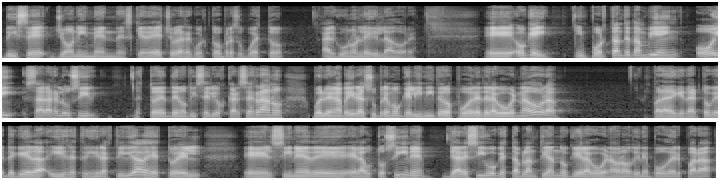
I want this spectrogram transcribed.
dice Johnny Méndez, que de hecho le recortó presupuesto algunos legisladores. Eh, ok, importante también, hoy sale a relucir, esto es de Noticiero Oscar Serrano, vuelven a pedir al Supremo que limite los poderes de la gobernadora para decretar toques de queda y restringir actividades. Esto es el, el cine de, el autocine de Arecibo que está planteando que la gobernadora no tiene poder para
